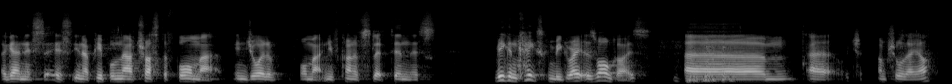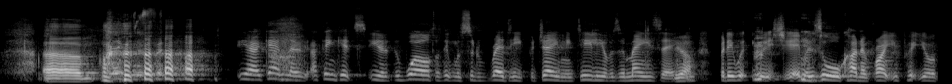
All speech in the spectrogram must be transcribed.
again, it's, it's you know people now trust the format, enjoy the format, and you've kind of slipped in this. Vegan cakes can be great as well, guys. Um, uh, which I'm sure they are. Um, Yeah, again, though, I think it's you know the world. I think was sort of ready for Jamie. Delia was amazing, Yeah. but it, it, it was all kind of right. You put your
